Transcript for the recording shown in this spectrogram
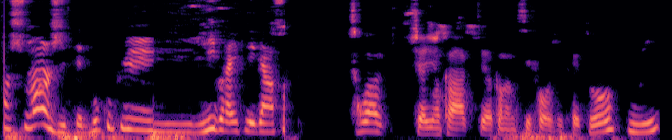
Franchement, j'étais beaucoup plus libre avec les garçons. Toi, tu as eu un caractère quand même assez forgé très tôt. Oui.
